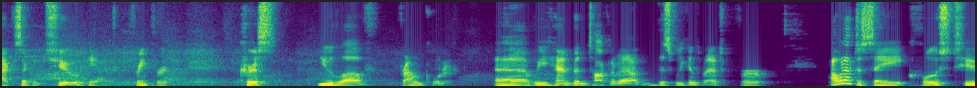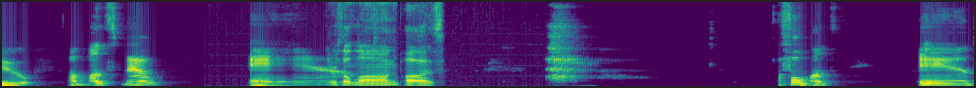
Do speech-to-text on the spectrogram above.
Back, second two. Hey, Eintracht Frankfurt. Chris, you love Frauen Corner. Uh, we had been talking about this weekend's match for, I would have to say, close to a month now. And There's a long pause. a full month, and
